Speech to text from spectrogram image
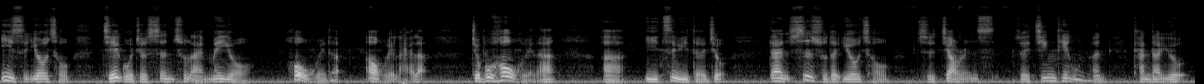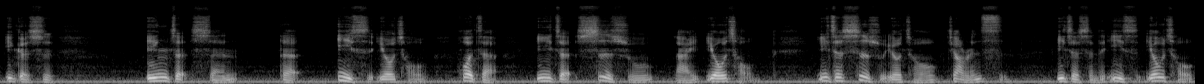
意思忧愁，结果就生出来没有后悔的懊悔来了，就不后悔了。”啊，以至于得救，但世俗的忧愁是叫人死。所以今天我们看到有一个是因着神的意思忧愁，或者依着世俗来忧愁。依着世俗忧愁叫人死，依着神的意思忧愁，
